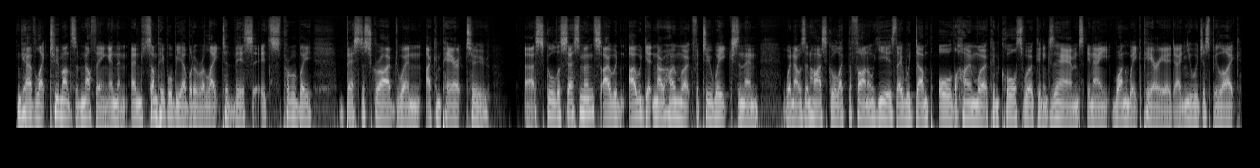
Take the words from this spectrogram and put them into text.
You have like two months of nothing, and then and some people will be able to relate to this. It's probably best described when I compare it to uh, school assessments. I would I would get no homework for two weeks, and then when I was in high school, like the final years, they would dump all the homework and coursework and exams in a one week period, and you would just be like,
